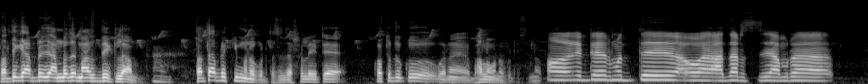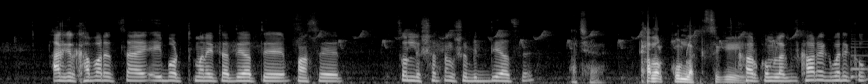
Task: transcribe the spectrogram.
তাতে কি আপনি যে আমরা যে মাছ দেখলাম হ্যাঁ। তাতে আপনি কি মনে করতেছেন আসলে এটা কতটুকু মানে ভালো মনে করতেছেন? এটার মধ্যে আদার্স যে আমরা আগের খাবারের চাই এই বর্তমানে এটা দেওয়াতে মাছের চল্লিশ শতাংশ বৃদ্ধি আছে। আচ্ছা। খাবার কম লাগতেছে কি? খাবার কম লাগছে খাওয়ার একবারে কম।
